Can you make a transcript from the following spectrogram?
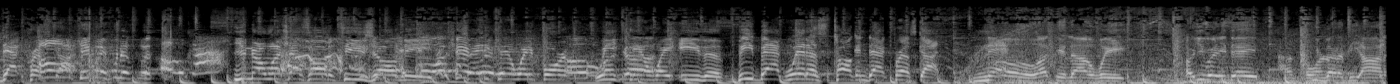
Dak Prescott. Oh, I can't wait for this one. Oh, God. You know what? That's all the tease y'all need. Oh, can't can't wait for it. Oh, we can't wait either. Be back with us talking Dak Prescott next. Oh, I cannot wait. Are you ready, Dave? I'm you better be honest.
